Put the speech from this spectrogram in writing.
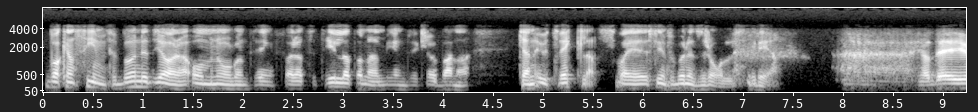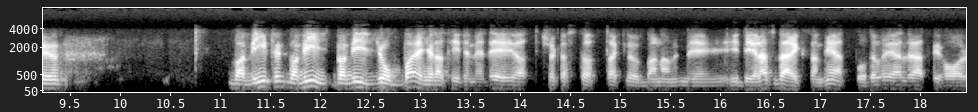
vad kan simförbundet göra om någonting för att se till att de här mindre klubbarna kan utvecklas? Vad är simförbundets roll i det? Ja, det är ju vad vi, vad, vi, vad vi jobbar hela tiden med det är ju att försöka stötta klubbarna med, i deras verksamhet. Både vad gäller att vi har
